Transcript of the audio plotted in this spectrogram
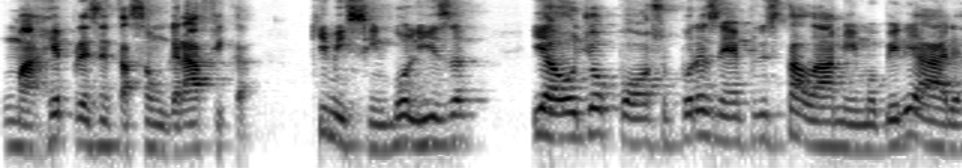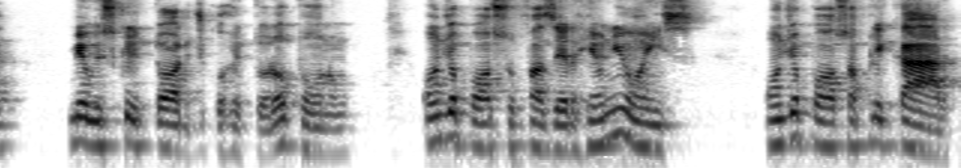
uma representação gráfica que me simboliza e aonde eu posso, por exemplo, instalar minha imobiliária, meu escritório de corretor autônomo, onde eu posso fazer reuniões, onde eu posso aplicar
